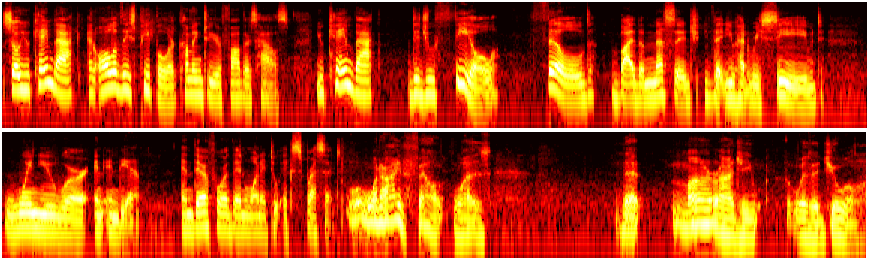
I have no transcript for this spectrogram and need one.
So you came back, and all of these people are coming to your father's house. You came back, did you feel filled by the message that you had received when you were in India and therefore then wanted to express it? Well, what I felt was that Maharaji was a jewel,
